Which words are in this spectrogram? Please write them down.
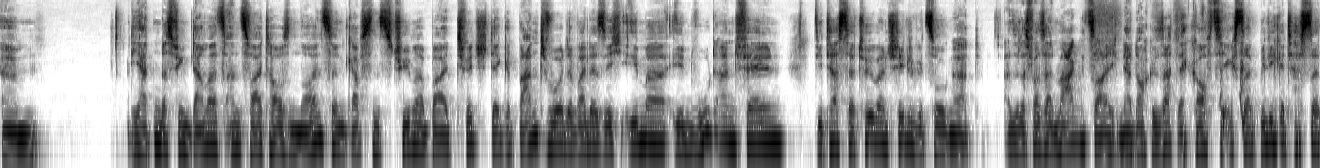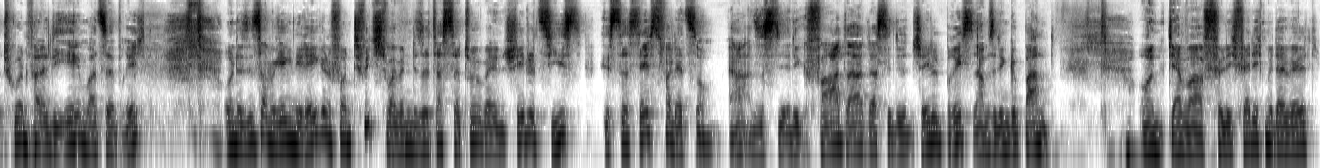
Ähm, die hatten, das fing damals an, 2019 gab es einen Streamer bei Twitch, der gebannt wurde, weil er sich immer in Wutanfällen die Tastatur über den Schädel gezogen hat. Also das war sein Markenzeichen. Er hat auch gesagt, er kauft sich extra billige Tastaturen, weil er die eh immer zerbricht. Und es ist aber gegen die Regeln von Twitch, weil wenn du diese Tastatur über den Schädel ziehst, ist das Selbstverletzung. Ja, also ist die, die Gefahr da, dass du den Schädel brichst, dann haben sie den gebannt. Und der war völlig fertig mit der Welt.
